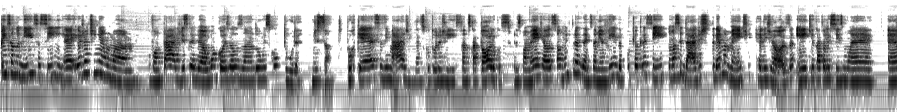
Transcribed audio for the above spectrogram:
pensando nisso, assim, é, eu já tinha uma vontade de escrever alguma coisa usando uma escultura de santo. Porque essas imagens, as esculturas de santos católicos, principalmente, elas são muito presentes na minha vida porque eu cresci numa cidade extremamente religiosa em que o catolicismo é é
